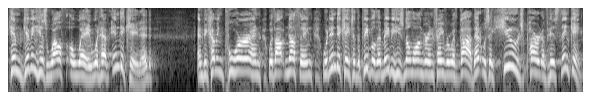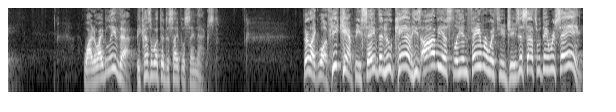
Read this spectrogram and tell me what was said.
him giving his wealth away would have indicated and becoming poor and without nothing would indicate to the people that maybe he's no longer in favor with God. That was a huge part of his thinking. Why do I believe that? Because of what the disciples say next. They're like, well, if he can't be saved, then who can? He's obviously in favor with you, Jesus. That's what they were saying.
